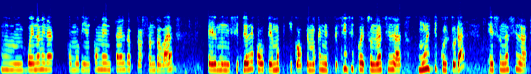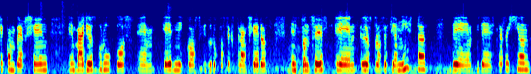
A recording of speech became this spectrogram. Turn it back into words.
Mm, bueno, mira, como bien comenta el doctor Sandoval, el municipio de Cuauhtémoc y Cuauhtémoc en específico es una ciudad multicultural, es una ciudad que convergen en varios grupos em, étnicos y grupos extranjeros. Entonces, em, los profesionistas de esta región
